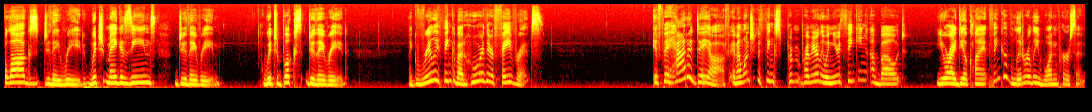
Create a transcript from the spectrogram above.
blogs do they read? Which magazines do they read? Which books do they read? Like, really think about who are their favorites if they had a day off, and I want you to think primarily when you're thinking about your ideal client, think of literally one person.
